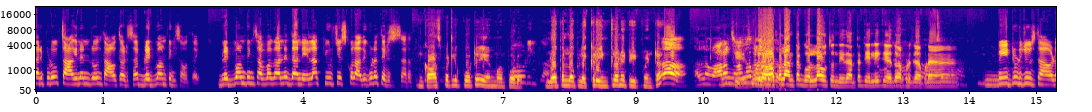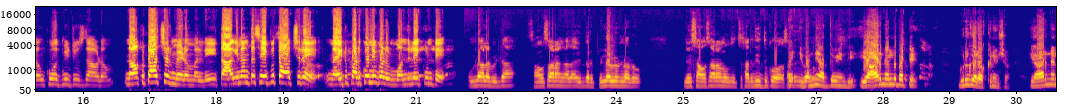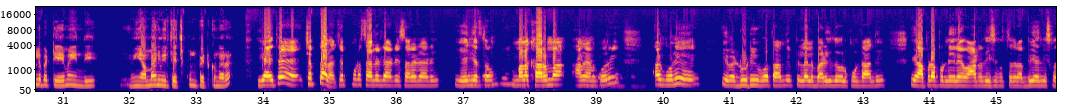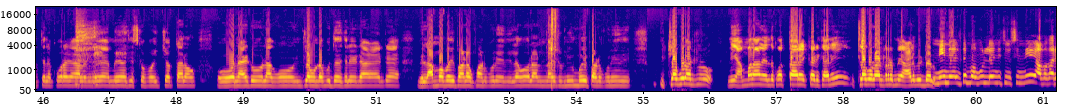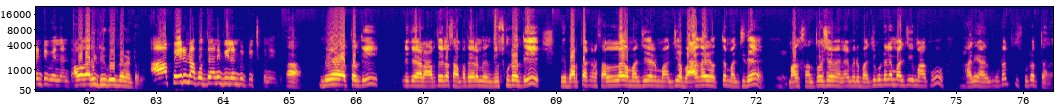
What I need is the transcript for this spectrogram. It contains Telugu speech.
సార్ ఇప్పుడు తాగిన రోజులు తాగుతాడు సార్ బ్లడ్ వామిటింగ్స్ అవుతాయి. బ్లడ్ వామిటింగ్స్ అవ్వగానే దాన్ని ఎలా క్యూర్ చేసుకోవాలో అది కూడా తెలుసు సార్. ఇంకా హాస్పిటల్కి పోతే ఏం పోడు? లోపల లోపల ఎక్కడ ఇంట్లోనే ట్రీట్మెంట్ ఆ, అలా వారం చేసిన లోపల అంతా గొల్ల అవుతుంది ఇదంతా తెలియక ఏదో అప్పటికప్పుడే బీట్రూట్ జ్యూస్ తాగడం కొత్తిమీర జ్యూస్ తాగడం. నాకు టార్చర్ మేడం మళ్ళీ. తాగినంత సేపు టార్చరే నైట్ పడుకోనివ్వడు మందు లేకుంటే. ఉండాలి బిడ్డ? సంసారం కదా ఇద్దరు పిల్లలు ఉన్నారు. నీ సంసారం సరిదిద్దుకో. ఇవన్నీ అర్థమైంది. ఈ ఆరు నెలలు బట్టి గురుగారు ఒక్క నిమిషం. ఈ ఆరు నెలలు బట్టి ఏమైంది? మీ అమ్మాయిని మీరు తెచ్చుకుని పెట్టుకున్నారా? ఇక అయితే చెప్తాను. చెప్పుకుంటే సరే డాడీ సరే డాడీ ఏం చేస్తాం మన కర్మ అని అనుకొని అనుకొని ఇక డ్యూటీకి పోతుంది పిల్లలు బడికి తోలుకుంటుంది. ఇక అప్పుడప్పుడు నేనే వాటర్ తీసుకొస్తాను బియ్యం తీసుకొస్తాను కూరగాయలు నేనే మేమే తీసుకుపోయి ఇచ్చేస్తాను ఓ నైట్ నాకు ఇంట్లో ఉండబుద్ధి అయితే అంటే వీళ్ళ అమ్మ పోయి పడక పడుకునేది ఇలా నైట్ నేను పోయి పడుకునేది. ఇట్లా కూడా అంటున్నారు. నీ అమ్మ నాన్న ఎందుకు వస్తారా ఇక్కడికి అని ఇట్లా కూడా అంటారు మీ ఆడబిడ్డలు. నేను వెళ్తే మగుళ్ళు లేని చూసింది? అవగారింటికి పోయిందంట. అవగారికి టీ పోయిందని అంటారు. ఆ పేరు నాకు వద్దని వీళ్ళని పిలిపించుకునేది. మేము వస్తుంది నీకు ఇలా ఆపదైనా సంపద అయినా మేము చూసుకుంటుంది నీ భర్త అక్కడ చల్లగా మంచిగా మంచిగా బాగా వస్తే మంచిదే. మాకు సంతోషమేనా మీరు మంచిగుంటేనే మంచిది మాకు అని అనుకుంటా తీసుకుంటూ వస్తాను.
